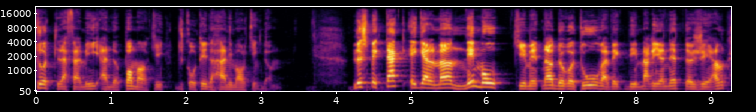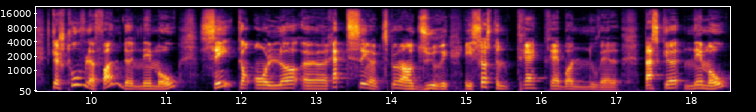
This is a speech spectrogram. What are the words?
toute la famille à ne pas manquer du côté de Animal Kingdom. Le spectacle également Nemo, qui est maintenant de retour avec des marionnettes géantes. Ce que je trouve le fun de Nemo, c'est qu'on l'a euh, rapetissé un petit peu en durée. Et ça, c'est une très, très bonne nouvelle. Parce que Nemo,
